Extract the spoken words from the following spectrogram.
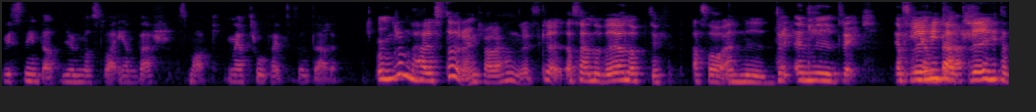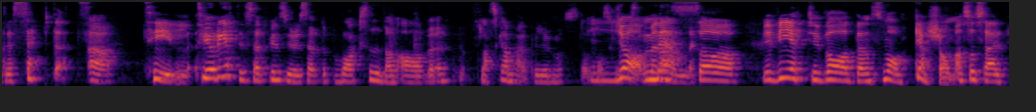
visste inte att julmust var enbärssmak. Men jag tror faktiskt att det är det. Undrar om det här är större än Clara Henrys grej? Alltså ändå, vi har ändå upptäckt alltså, en ny dryck. En ny dryck. En Alltså vi har, hittat, vi har hittat receptet Ja. Till Teoretiskt sett finns ju receptet på baksidan av flaskan här på julmust och påskmust. Ja men, alltså vi vet ju vad den smakar som. Alltså såhär,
